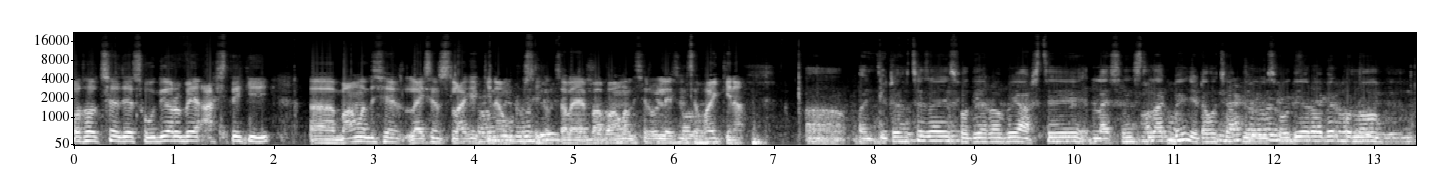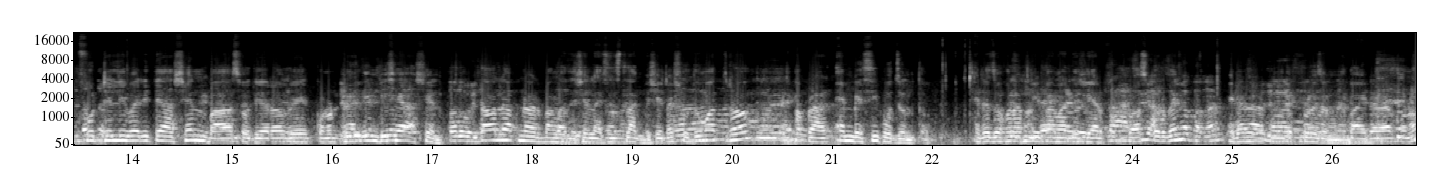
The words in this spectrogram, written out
কথা হচ্ছে যে সৌদি আরবে আসতে কি বাংলাদেশের লাইসেন্স লাগে কিনা মোটরসাইকেল চালায় বা বাংলাদেশের ওই লাইসেন্সে হয় কিনা? যেটা হচ্ছে যে সৌদি আরবে আসতে লাইসেন্স লাগবে যেটা হচ্ছে আপনি সৌদি আরবের কোনো ফুড ডেলিভারিতে আসেন বা সৌদি আরবে কোনো ড্রাইভিং বিষয়ে আসেন তাহলে আপনার বাংলাদেশের লাইসেন্স লাগবে। সেটা শুধুমাত্র আপনার এমবেসি পর্যন্ত। এটা যখন আপনি বাংলাদেশ এয়ারপোর্ট ক্রস করবেন এটার আর কোনো প্রয়োজন নেই বা এটার আর কোনো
